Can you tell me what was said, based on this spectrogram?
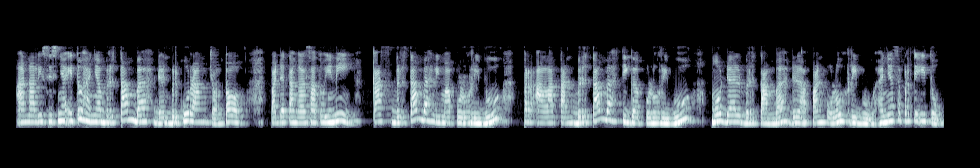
analisisnya itu hanya bertambah dan berkurang. Contoh, pada tanggal 1 ini, kas bertambah 50.000, peralatan bertambah 30.000, modal bertambah 80.000. Hanya seperti itu.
